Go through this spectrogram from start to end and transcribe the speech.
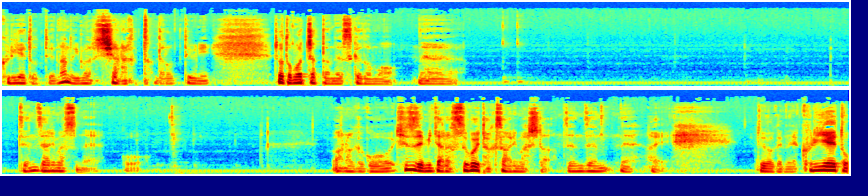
クリエイトっていう。なんで今知らなかったんだろうっていうふうに、ちょっと思っちゃったんですけども、ね全然ありますね。かこう、地図で見たらすごいたくさんありました。全然ね、はい。というわけでね、クリエイト、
